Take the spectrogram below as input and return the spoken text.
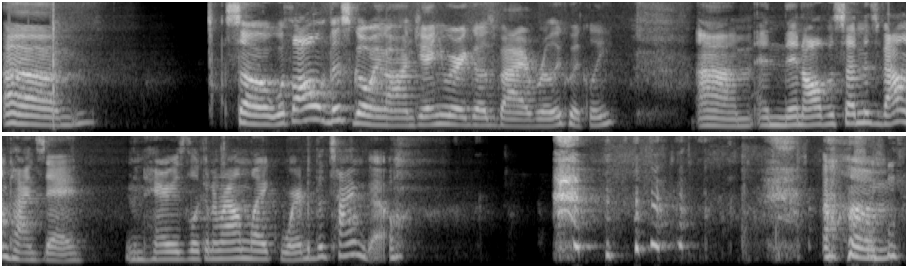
Um, so with all of this going on, January goes by really quickly, um, and then all of a sudden it's Valentine's Day, and Harry's looking around like, where did the time go? um,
